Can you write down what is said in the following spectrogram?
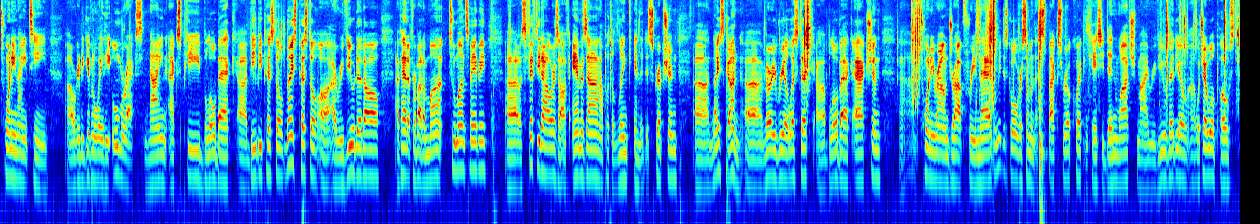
2019. Uh, we're going to be giving away the Umarex 9XP blowback uh, BB pistol. Nice pistol. Uh, I reviewed it all. I've had it for about a month, two months maybe. Uh, it was $50 off Amazon. I'll put the link in the description. Uh, nice gun. Uh, very realistic. blowback action. 20 round drop free mag. Let me just go over some of the specs real quick in case you didn't watch my review video, which I will post.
